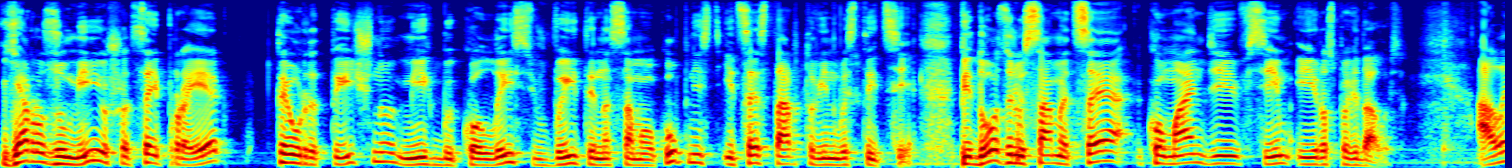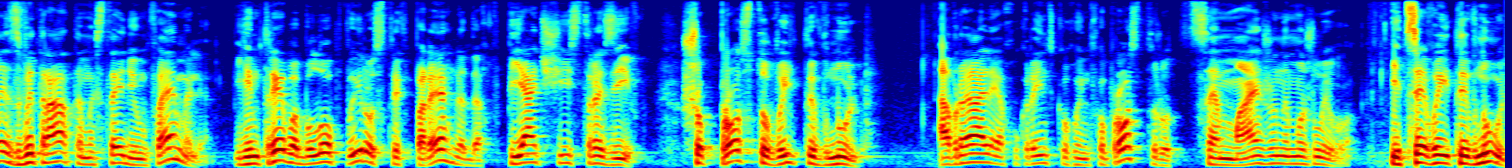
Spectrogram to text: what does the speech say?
я розумію, що цей проєкт теоретично міг би колись вийти на самоокупність, і це стартові інвестиції. Підозрюю, саме це команді всім і розповідалось. Але з витратами Stadium Family їм треба було б вирости в переглядах в 5-6 разів, щоб просто вийти в нуль. А в реаліях українського інфопростору це майже неможливо. І це вийти в нуль.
